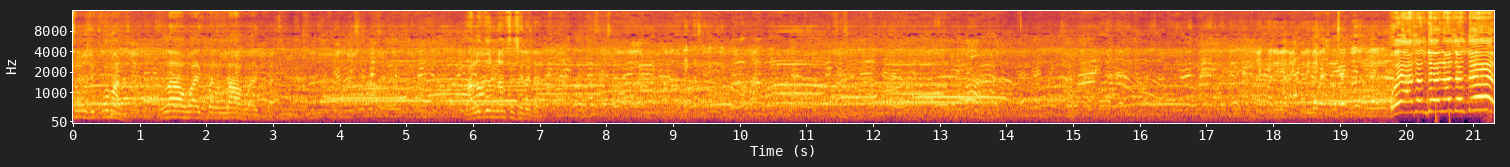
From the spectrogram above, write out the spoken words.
সহজে প্রমাণ। আল্লাহ একবার আল্লাহ একবার ভালো দূর নামছে ছেলেটা ওই আজান দেন আজান দেন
